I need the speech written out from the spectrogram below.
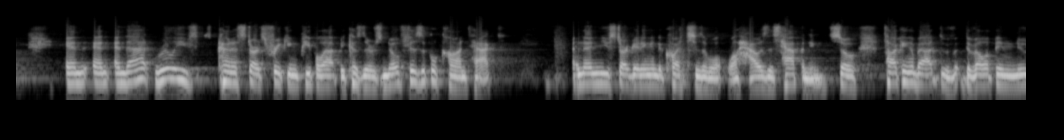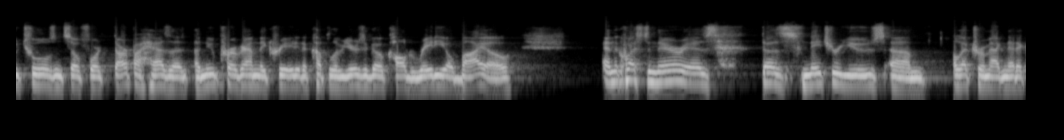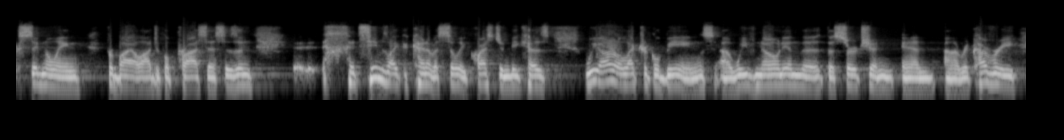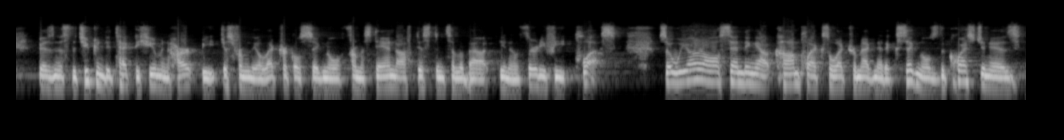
and and and that really kind of starts freaking people out because there's no physical contact. And then you start getting into questions of well, well how is this happening? So talking about de- developing new tools and so forth darpa has a, a new program they created a couple of years ago called radio bio. And the question there is does nature use um, electromagnetic signaling for biological processes? And it seems like a kind of a silly question because we are electrical beings. Uh, we've known in the, the search and, and uh, recovery business that you can detect a human heartbeat just from the electrical signal from a standoff distance of about, you know, 30 feet plus. So we are all sending out complex electromagnetic signals. The question is,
